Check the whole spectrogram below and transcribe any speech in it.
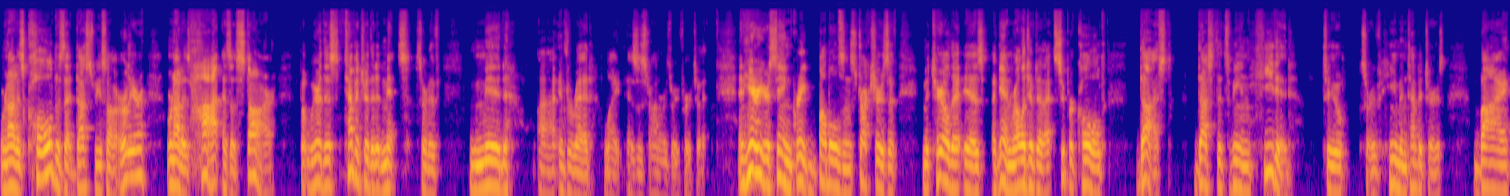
We're not as cold as that dust we saw earlier. We're not as hot as a star, but we're this temperature that emits sort of mid uh, infrared light, as astronomers refer to it. And here you're seeing great bubbles and structures of material that is, again, relative to that super cold dust, dust that's being heated to sort of human temperatures by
